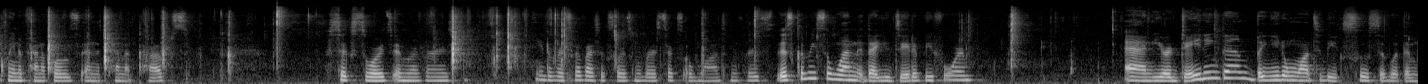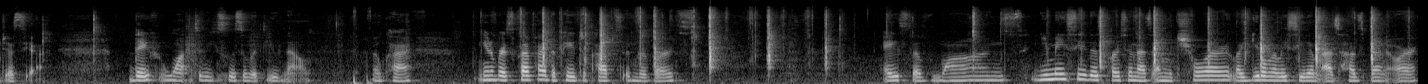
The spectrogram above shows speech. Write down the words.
Queen of Pentacles, and the Ten of Cups. Six Swords in reverse. Universe, clarify Six Swords in reverse, Six of Wands in reverse. This could be someone that you dated before, and you're dating them, but you don't want to be exclusive with them just yet they want to be exclusive with you now. Okay. Universe, clarify the Page of Cups in reverse. Ace of Wands. You may see this person as immature, like you don't really see them as husband or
